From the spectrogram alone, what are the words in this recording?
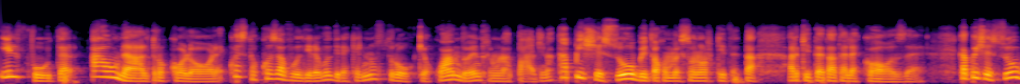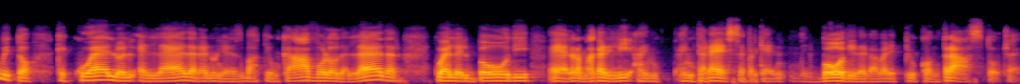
il footer ha un altro colore. Questo cosa vuol dire? Vuol dire che il nostro occhio, quando entra in una pagina, capisce subito come sono architetta- architettate le cose. Capisce subito che quello è l'header e non gliene sbatti un cavolo dell'header, quello è il body, e allora magari lì ha, in- ha interesse perché il body deve avere più contrasto. Cioè,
